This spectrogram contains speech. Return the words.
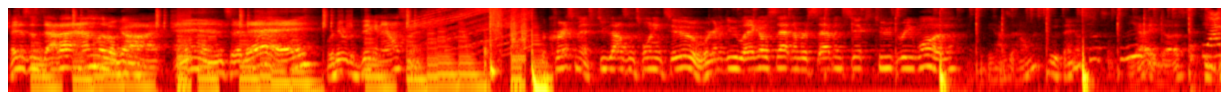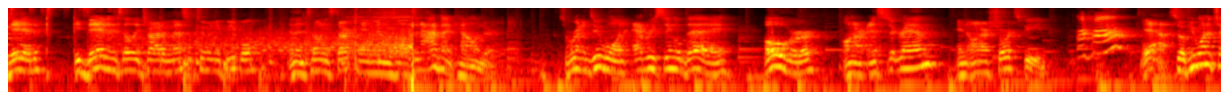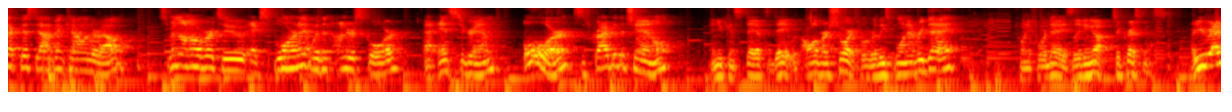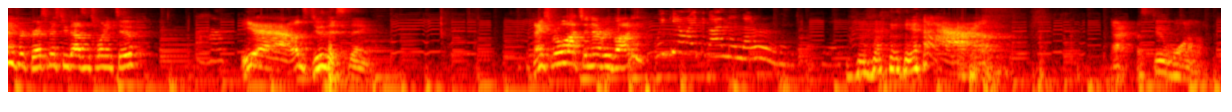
Hey, this is Dada and Little Guy, and today we're here with a big announcement. For Christmas 2022, we're gonna do Lego set number 76231. He has a helmet? Who Thanos does? Yeah, he does. He did. He did until he tried to mess with too many people, and then Tony Stark came in and was it's an advent calendar. So we're gonna do one every single day over on our Instagram and on our shorts feed. Uh-huh. Yeah, so if you want to check this advent calendar out, swing on over to Explorenit with an underscore at Instagram or subscribe to the channel and you can stay up to date with all of our shorts. We'll release one every day, 24 days leading up to Christmas. Are you ready for Christmas 2022? Uh-huh. Yeah, let's do this thing. Thanks for watching, everybody. We can't wait to go on another adventure. yeah. All right, let's do one of them.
